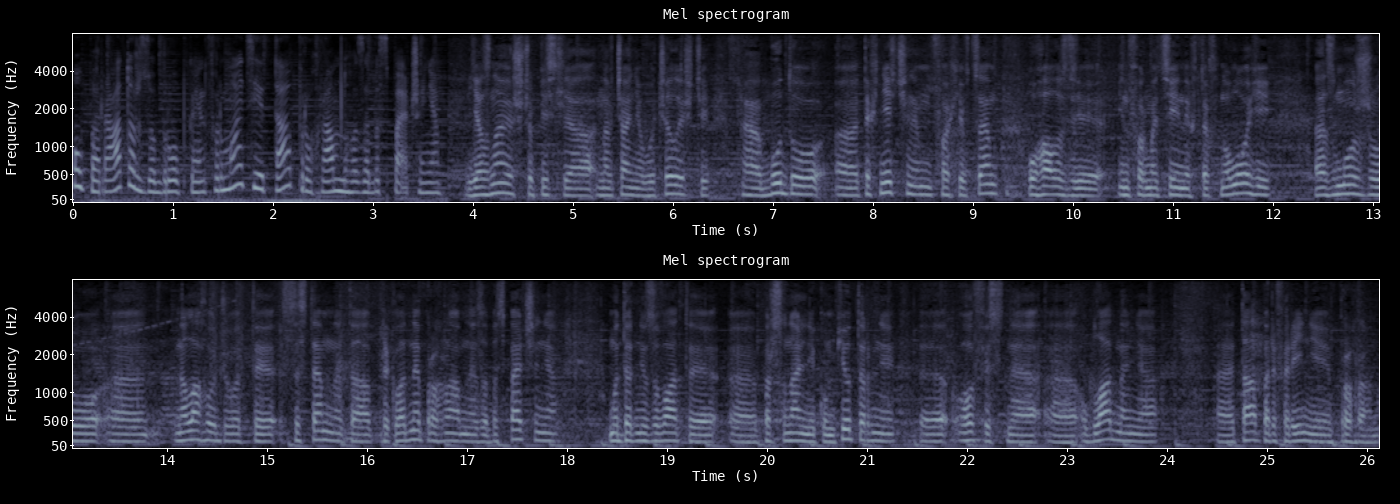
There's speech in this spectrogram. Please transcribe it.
оператор з обробки інформації та програмного забезпечення. Я знаю, що після навчання в училищі е, буду е, технічним фахівцем у галузі інформаційних технологій, е, зможу налагоджувати системне та прикладне програмне забезпечення, модернізувати е, персональні комп'ютерні, е, офісне е, обладнання та периферійні програми.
